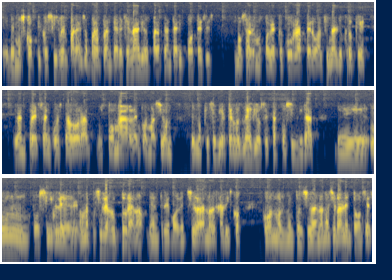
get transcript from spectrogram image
eh, demoscópicos sirven para eso, para plantear escenarios, para plantear hipótesis. No sabemos todavía qué ocurra, pero al final yo creo que la empresa encuestadora pues, toma la información de lo que se vierte en los medios, esta posibilidad de un posible, una posible ruptura, ¿no? Entre Movimiento Ciudadano de Jalisco con Movimiento Ciudadano Nacional, entonces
